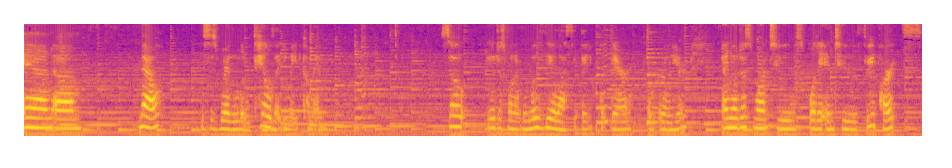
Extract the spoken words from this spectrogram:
And um, now, this is where the little tails that you made come in. So you'll just want to remove the elastic that you put there from earlier. And you'll just want to split it into three parts.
